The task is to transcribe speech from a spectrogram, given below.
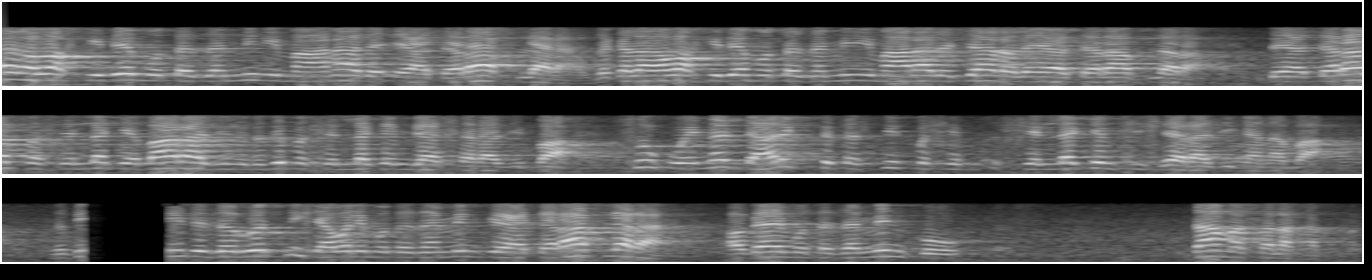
دغه وخت کې د متضمنی معنا د اعتراف لره ځکه دغه وخت کې د متضمنی معنا د چار له اعتراف لره د اعتراف په شله کې بار راځي نو د په شله کې بیا شرازي با څوک وینه ډایرکټ تصدیق په شله کې شي شرازي کنه با دې ته ضرورت نشته اولی متضمن کو اعتراف لره او بیا متضمن کو دا مسله ختمه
